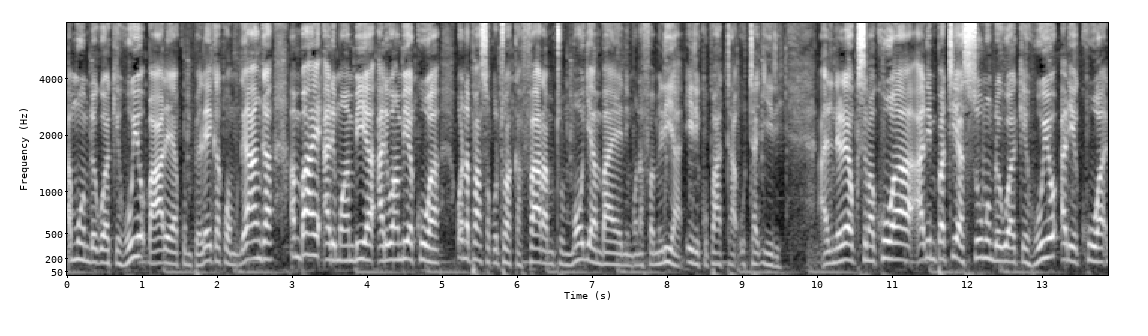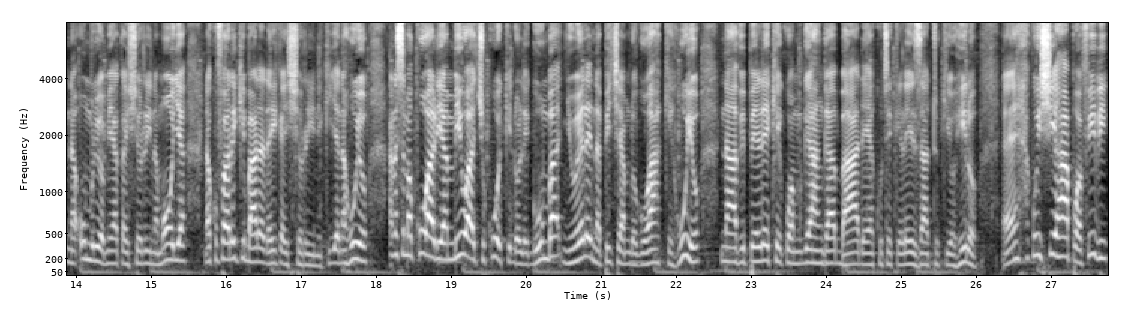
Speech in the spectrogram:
amue mdogo wake huyo baada ya kumpeleka kwa mganga ambaye alimwambia aliwaambia kuwa wanapaswa kutoa kafara mtu mmoja ambaye ni mwanafamilia ili kupata utajiri. Aliendelea kusema kuwa alimpatia sumu mdogo wake huyo aliyekuwa na umri wa miaka 21 na kufariki baada ya dakika 20. Kijana huyo anasema kuwa aliambiwa achukue kidole gumba, nywele na picha ya mdogo wake huyo na avipeleke kwa mganga baada ya kutekeleza tukio hilo. Eh, hakuishia hapo. Afidhi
